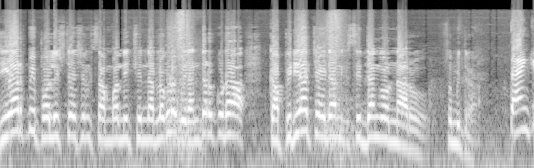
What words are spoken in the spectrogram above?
జిఆర్పి పోలీస్ స్టేషన్కి సంబంధించిన దాంట్లో కూడా వీరందరూ కూడా ఫిర్యాదు చేయడానికి సిద్ధంగా ఉన్నారు. సుమిత్ర. థ్యాంక్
